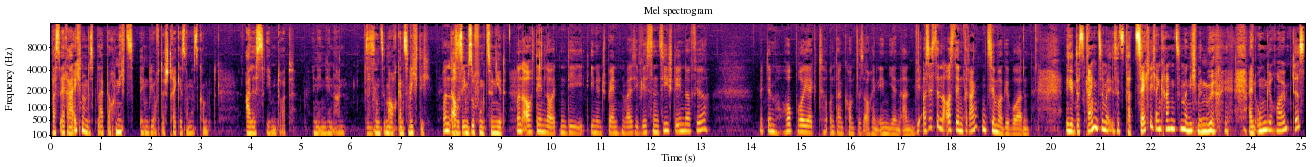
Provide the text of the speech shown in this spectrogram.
was erreichen und es bleibt auch nichts irgendwie auf der Strecke, sondern es kommt alles eben dort in Indien an. Das ist uns immer auch ganz wichtig, und dass auch, es eben so funktioniert. Und auch den Leuten, die ihnen spenden, weil sie wissen, sie stehen dafür mit dem Hop-Projekt und dann kommt es auch in Indien an. Wie, was ist denn aus dem Krankenzimmer geworden? Das Krankenzimmer ist jetzt tatsächlich ein Krankenzimmer, nicht mehr nur ein umgeräumtes.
